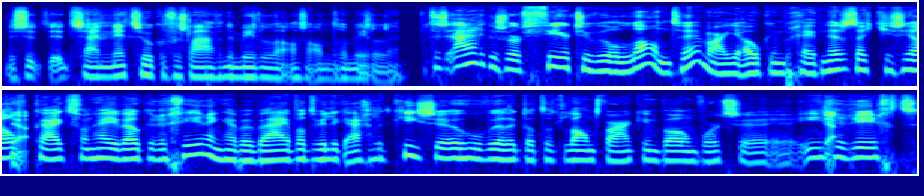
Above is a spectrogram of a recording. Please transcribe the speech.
dus het, het zijn net zulke verslavende middelen als andere middelen. Het is eigenlijk een soort virtueel land, hè, waar je ook in begreep. Net als dat je zelf Ja. kijkt van, hé, hey, welke regering hebben wij? Wat wil ik eigenlijk kiezen? Hoe wil ik dat het land waar ik in woon wordt eh, ingericht?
